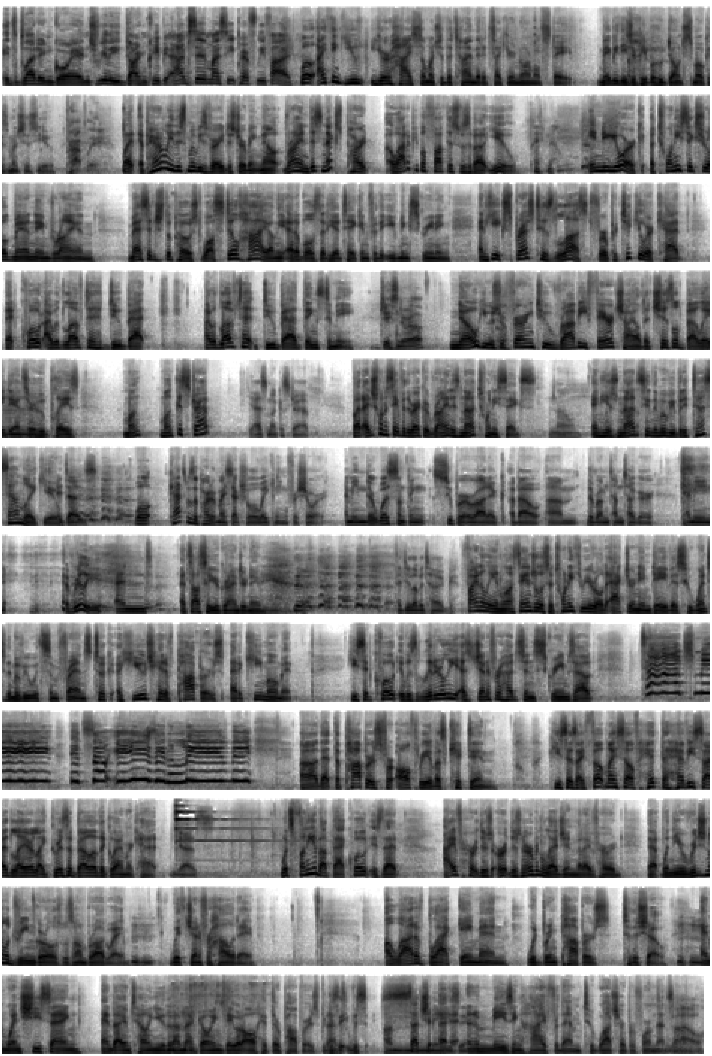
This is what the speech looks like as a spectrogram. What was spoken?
it's blood and gore and it's really dark and creepy. I'm sitting in my seat perfectly fine. Well, I think you you're high so much of the time that it's like your normal state. Maybe these are people who don't smoke as much as you. Probably. But apparently, this movie is very disturbing. Now, Ryan, this next part, a lot of people thought this was about you. I know. In New York, a 26 year old man named Ryan messaged the Post while still high on the edibles that he had taken for the evening screening, and he expressed his lust for a particular cat that, quote, I would love to do bad. I would love to do bad things to me. Jason Derulo. No, he was referring to Robbie Fairchild, a chiseled ballet hmm. dancer who plays Monk Munkustrap. Yes, Munkustrap. But I just want to say for the record, Ryan is not 26, No. and he has not seen the movie, but it does sound like you. It does. Well, Cats was a part of my sexual awakening for sure. I mean, there was something super erotic about um, the Rum Tum Tugger. I mean, really, and That's also your Grindr name. I do love a tug. Finally, in Los Angeles, a 23 year old actor named Davis, who went to the movie with some friends, took a huge hit of poppers at a key moment. He said, quote, it was literally as Jennifer Hudson screams out, touch me, it's so easy to leave me, uh, that the poppers for all three of us kicked in. He says, I felt myself hit the Heaviside Layer like Grizabella the glamour cat. Yes. What's funny about that quote is that I've heard there's there's an urban legend that I've heard that when the original Dreamgirls was on Broadway with Jennifer Holliday, a lot of black gay men would bring poppers to the show, and when she sang and I am telling you that I'm not going, they would all hit their poppers because That's it was such a, amazing. an amazing high for them to watch her perform that song. Wow.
